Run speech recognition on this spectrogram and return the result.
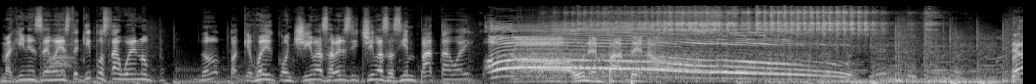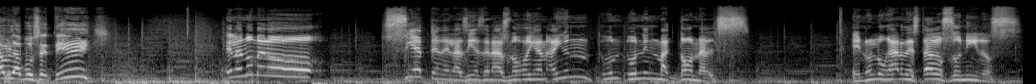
Imagínense, güey, este equipo está bueno, ¿no? Para que juegue con Chivas, a ver si Chivas así empata, güey. ¡Oh! un empate, no. ¡Te habla Bucetich! En la número 7 de las 10 de ¿no? oigan, hay un, un, McDonald's en un lugar de Estados Unidos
